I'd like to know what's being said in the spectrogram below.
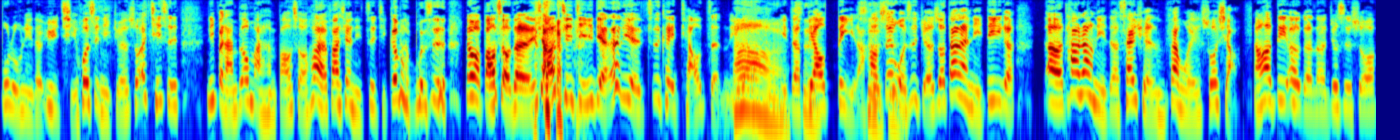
不如你的预期，或是你觉得说，哎，其实你本来都买很保守，后来发现你自己根本不是那么保守的人，你想要积极一点，那你也是可以调整你的、啊你的标的啦。好，是是所以我是觉得说，当然你第一个。呃，它让你的筛选范围缩小，然后第二个呢，就是说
